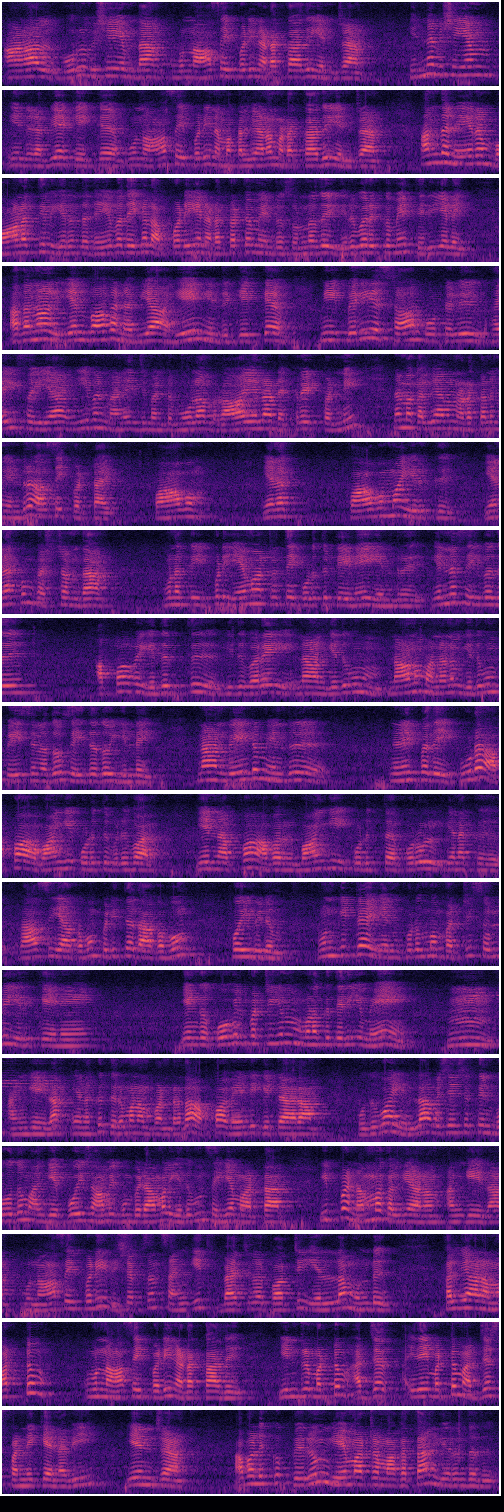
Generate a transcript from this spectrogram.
ஆனால் ஒரு விஷயம்தான். உன் ஆசைப்படி நடக்காது என்றான். என்ன விஷயம் என்று நவ்யா கேட்க உன் ஆசைப்படி நம்ம கல்யாணம் நடக்காது என்றான். அந்த நேரம் வானத்தில் இருந்த தேவதைகள் அப்படியே நடக்கட்டும் என்று சொன்னது இருவருக்குமே தெரியலை. அதனால் இயல்பாக நவ்யா ஏன்? என்று கேட்க நீ பெரிய ஸ்டார் ஹோட்டலில் ஹைஃபையா ஈவென்ட் மேனேஜ்மெண்ட் மூலம் ராயலாக டெக்கரேட் பண்ணி நம்ம கல்யாணம் நடக்கணும் என்று ஆசைப்பட்டாய். பாவம். எனக் பாவமாக இருக்குது எனக்கும் கஷ்டம்தான். உனக்கு இப்படி ஏமாற்றத்தை கொடுத்துட்டேனே என்று என்ன செய்வது? அப்பாவை எதிர்த்து இதுவரை நான் எதுவும் நானும் அண்ணனும் எதுவும் பேசினதோ செய்ததோ இல்லை. நான் வேண்டும் என்று நினைப்பதை கூட அப்பா வாங்கி கொடுத்து விடுவார். என் அப்பா அவர் வாங்கி கொடுத்த பொருள் எனக்கு ராசியாகவும் பிடித்ததாகவும் போய்விடும். உன்கிட்ட என் குடும்பம் பற்றி சொல்லி இருக்கேனே. எங்கள் கோவில் பற்றியும் உனக்கு தெரியுமே. ம் அங்கே தான் எனக்கு திருமணம் பண்ணுறதா அப்பா வேண்டிக்கிட்டாராம் பொதுவாக எல்லா விசேஷத்தின் போதும் அங்கே போய் சாமி கும்பிடாமல் எதுவும் செய்ய மாட்டார். இப்போ நம்ம கல்யாணம் அங்கே தான் உன் ஆசைப்படி ரிசப்ஷன் சங்கீத் பேச்சுலர் பார்ட்டி எல்லாம் உண்டு. கல்யாணம் மட்டும் உன் ஆசைப்படி நடக்காது. இன்று மட்டும் அட்ஜஸ்ட் இதை மட்டும் அட்ஜஸ்ட் பண்ணிக்க நவி என்றான். அவளுக்கு பெரும் ஏமாற்றமாகத்தான் இருந்தது.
